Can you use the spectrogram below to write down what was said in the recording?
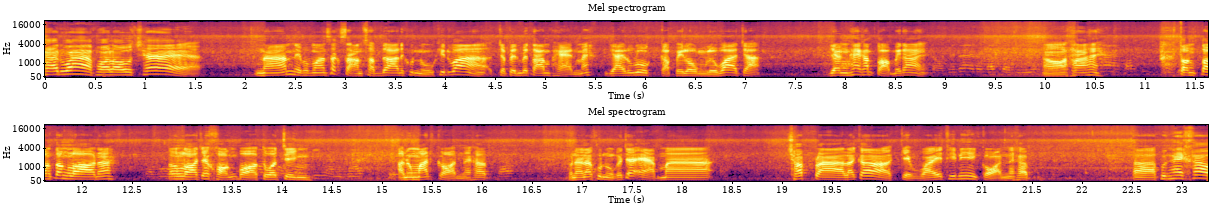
คาดว่าพอเราแช่น้ำเนี่ยประมาณสักสามสัปดาห์นี่คุณหนูคิดว่าจะเป็นไปตามแผนไหมย้ายลูกๆกลับไปลงหรือว่าจะยังให้คำตอบไม่ได้ตอบไม่ได้นะครับตอนนี้อ๋อถ้าให้ต้องต้องต้องรอนะ ต้องรอเจ้าของบ่อตัวจริง อนุมัติก่อนนะครับวันนั้นแล้วคุณหนูก็จะแอบมาช็อปปลาแล้วก็เก็บไว้ที่นี่ก่อนนะครับ เพิ่งให้ข้าว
